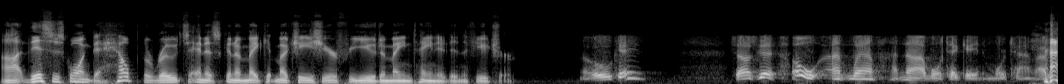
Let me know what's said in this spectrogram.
Uh, this is going to help the roots and it's going to make it much easier for you to maintain it in the future. Okay. Sounds good. Oh, uh, well, no, I won't take any more time. I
